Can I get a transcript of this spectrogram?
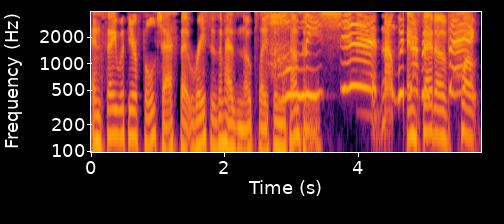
and say with your full chest that racism has no place in the Holy company. shit! Now, which Instead I of respect. quote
